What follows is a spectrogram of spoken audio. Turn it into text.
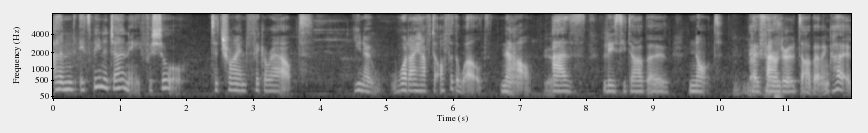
And it's been a journey for sure to try and figure out you know what I have to offer the world now Yeah. as Lucy D'abo, not Not co-founder of Dabo and Co.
